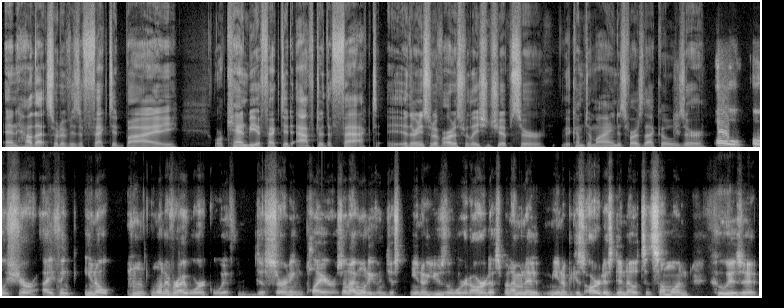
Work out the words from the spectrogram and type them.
and how that sort of is affected by or can be affected after the fact. Are there any sort of artist relationships or that come to mind as far as that goes or? Oh oh sure. I think you know whenever i work with discerning players and i won't even just you know use the word artist but i'm going to you know because artist denotes it's someone who is at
